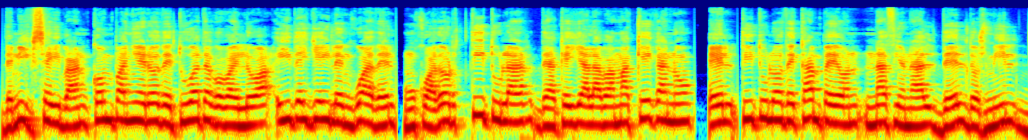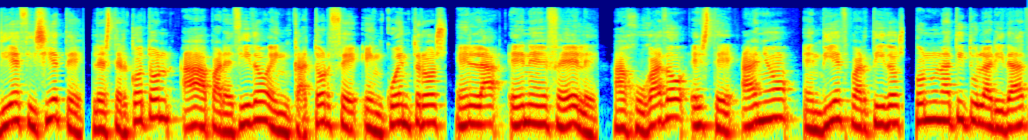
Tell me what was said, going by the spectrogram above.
de Nick Saban, compañero de Tua Tagovailoa y de Jalen Waddell, un jugador titular de aquella Alabama que ganó el título de campeón nacional del 2017. Lester Cotton ha aparecido en 14 encuentros en la NFL. Ha jugado este año en 10 partidos con una titularidad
